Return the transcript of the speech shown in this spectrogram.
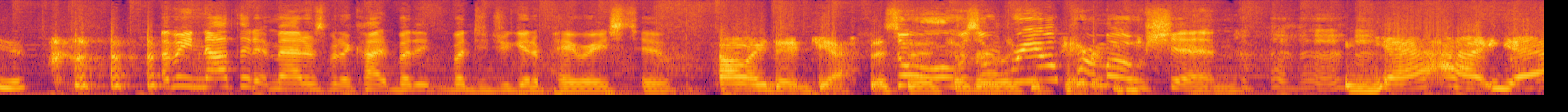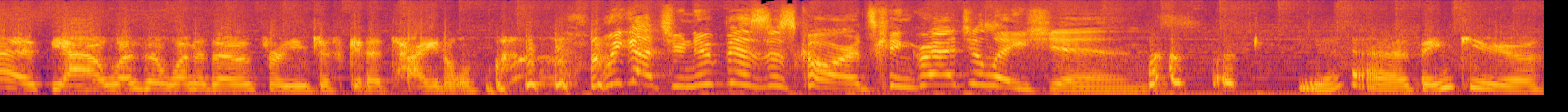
you. I mean, not that it matters, but it kind but it, but did you get a pay raise too? Oh, I did. Yes. It's So it's it was a really real pay raise. promotion. Yeah. Yes. Yeah. It wasn't one of those where you just get a title. we got your new business cards. Congratulations. yeah. Thank you.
